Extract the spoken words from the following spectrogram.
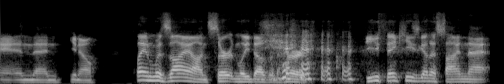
and then you know playing with Zion certainly doesn't hurt. Do you think he's going to sign that?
